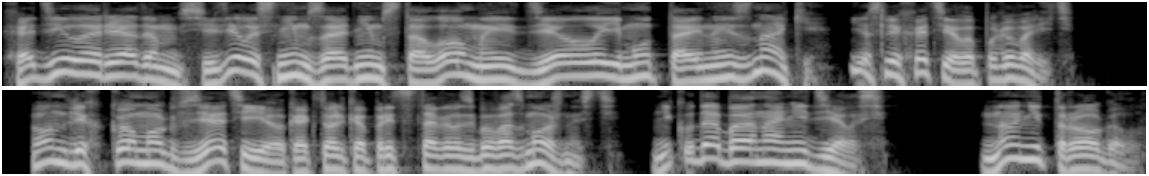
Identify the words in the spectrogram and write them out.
Ходила рядом, сидела с ним за одним столом и делала ему тайные знаки, если хотела поговорить. Он легко мог взять ее, как только представилась бы возможность. Никуда бы она ни делась. Но не трогал,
